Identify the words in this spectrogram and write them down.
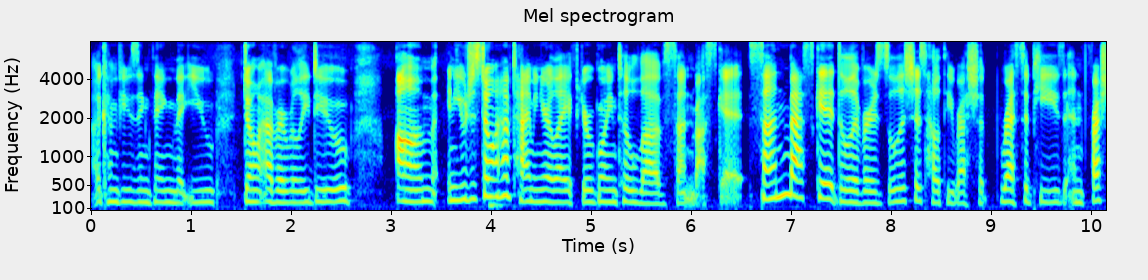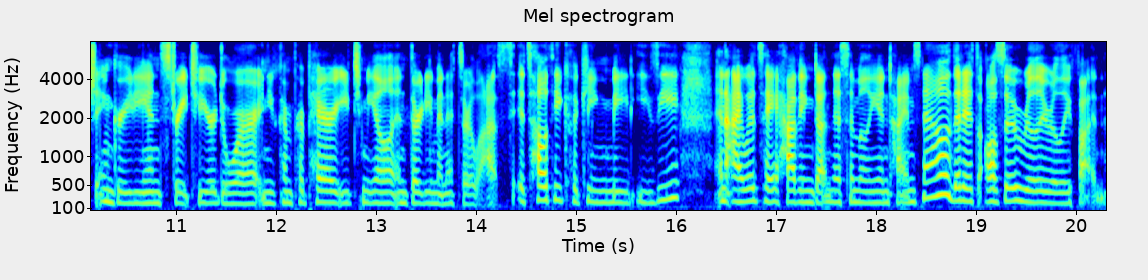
a confusing thing that you don't ever really do um, and you just don't have time in your life, you're going to love Sunbasket. Sunbasket delivers delicious, healthy recipes and fresh ingredients straight to your door, and you can prepare each meal in 30 minutes or less. It's healthy cooking made easy, and I would say, having done this a million times now, that it's also really, really fun.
